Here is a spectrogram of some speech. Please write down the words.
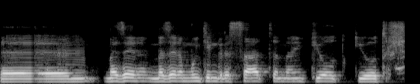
Uh, mas, era, mas era muito engraçado também que, outro, que outros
